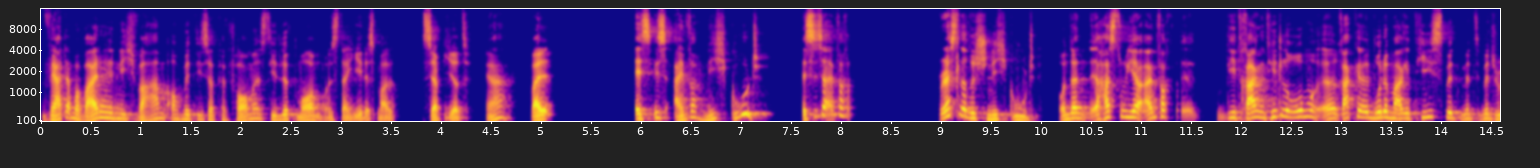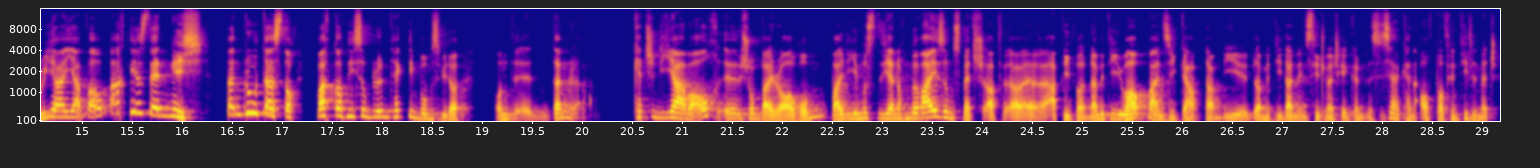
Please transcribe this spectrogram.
werde aber weiterhin nicht warm, auch mit dieser Performance, die Liv Morgan uns da jedes Mal serviert. Ja, weil es ist einfach nicht gut. Es ist einfach wrestlerisch nicht gut. Und dann hast du hier einfach äh, die tragen den Titel rum, äh, Racke wurde mal geteased mit, mit, mit Rhea. Ja, warum macht ihr es denn nicht? Dann tut das doch. Macht doch nicht so einen blöden Tag Team Bums wieder. Und äh, dann catchen die ja aber auch äh, schon bei Raw rum, weil die mussten sich ja noch ein Beweisungsmatch ab, äh, abliefern, damit die überhaupt mal einen Sieg gehabt haben, die, damit die dann ins Titelmatch gehen können. Das ist ja kein Aufbau für ein Titelmatch.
